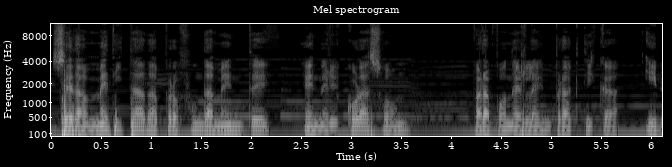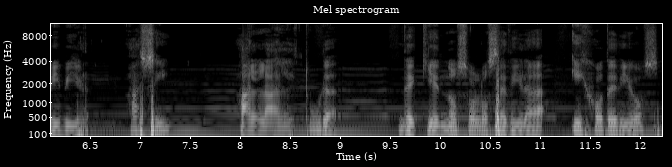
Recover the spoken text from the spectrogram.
será meditada profundamente en el corazón para ponerla en práctica y vivir así a la altura de quien no solo se dirá Hijo de Dios,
